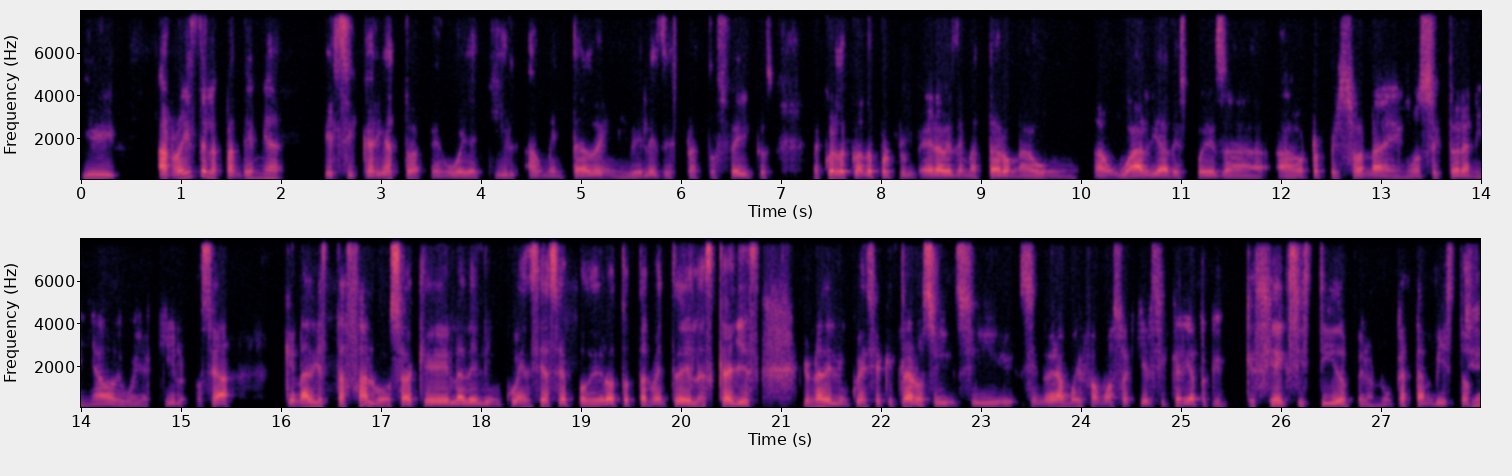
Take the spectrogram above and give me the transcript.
Y a raíz de la pandemia, el sicariato en Guayaquil ha aumentado en niveles estratosféricos. Me acuerdo cuando por primera vez le mataron a un, a un guardia, después a, a otra persona en un sector aniñado de Guayaquil. O sea, que nadie está a salvo, o sea, que la delincuencia se apoderó totalmente de las calles y una delincuencia que, claro, si, si, si no era muy famoso aquí el sicariato, que, que sí ha existido, pero nunca tan visto, Sí.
